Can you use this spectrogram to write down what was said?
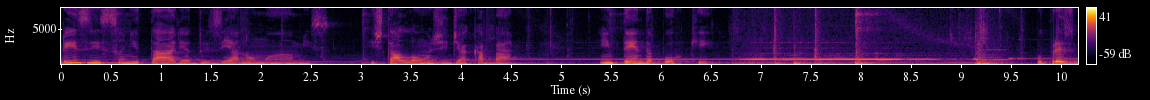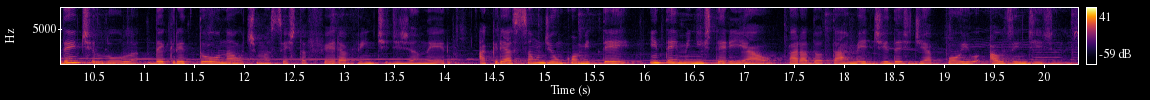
crise sanitária dos Yanomamis está longe de acabar. Entenda por quê. O presidente Lula decretou na última sexta-feira, 20 de janeiro, a criação de um comitê interministerial para adotar medidas de apoio aos indígenas.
